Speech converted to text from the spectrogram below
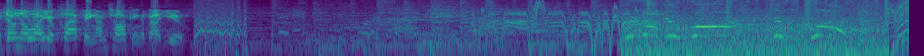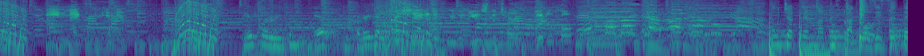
I don't know why you're clapping. I'm talking about you. In Mexican You're Puerto Rican? Yeah, I'm Puerto Rican. Appreciate it if we would use the term biblical. Mucha crema tus tacos y se te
